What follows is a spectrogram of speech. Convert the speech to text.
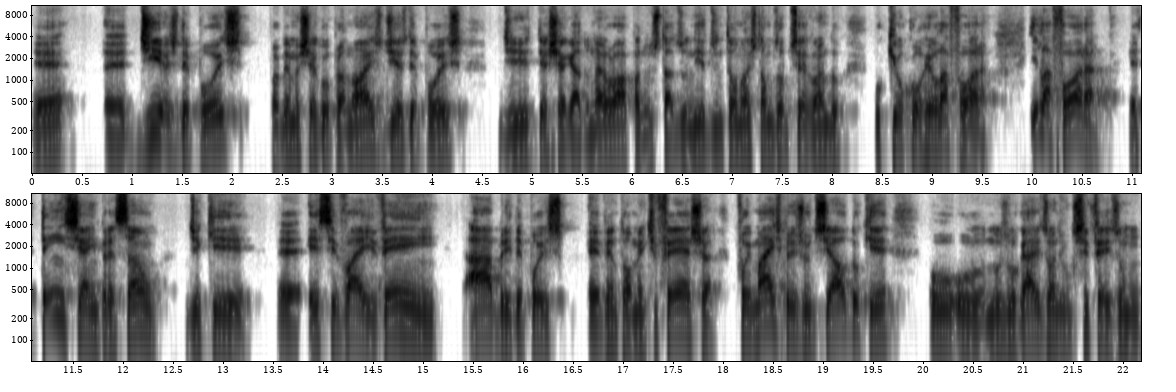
é, é, dias depois, o problema chegou para nós dias depois de ter chegado na Europa, nos Estados Unidos, então nós estamos observando o que ocorreu lá fora. E lá fora, é, tem-se a impressão de que é, esse vai e vem, abre, depois eventualmente fecha, foi mais prejudicial do que o, o, nos lugares onde se fez um,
